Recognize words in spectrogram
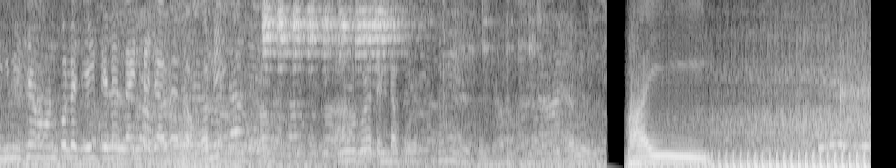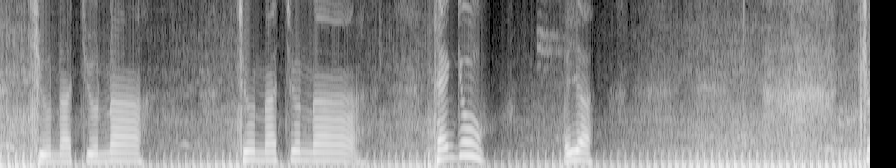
ইগনিশন অন করলে যেই তেলের লাইনটা যাবে তখনই জোর করে তেলটা পড়ে ভাই। চুনা চুনা চুনা চুনা। থ্যাংক ইউ ভাইয়া। চ।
